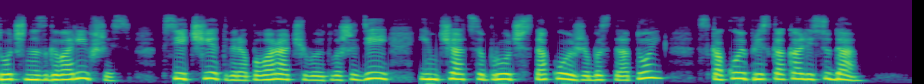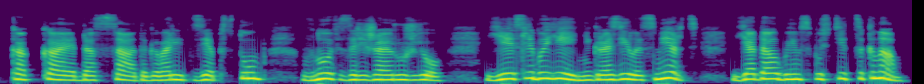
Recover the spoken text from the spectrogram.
Точно сговорившись, все четверо поворачивают лошадей и мчатся прочь с такой же быстротой, с какой прискакали сюда. «Какая досада!» — говорит Зеп Стумп, вновь заряжая ружье. «Если бы ей не грозила смерть, я дал бы им спуститься к нам.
